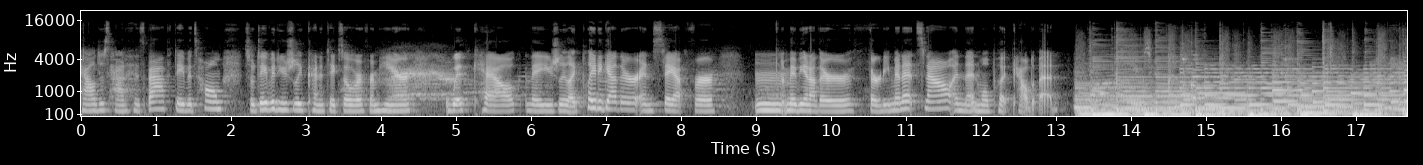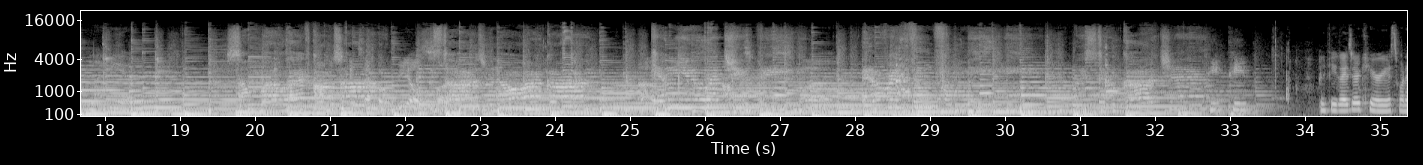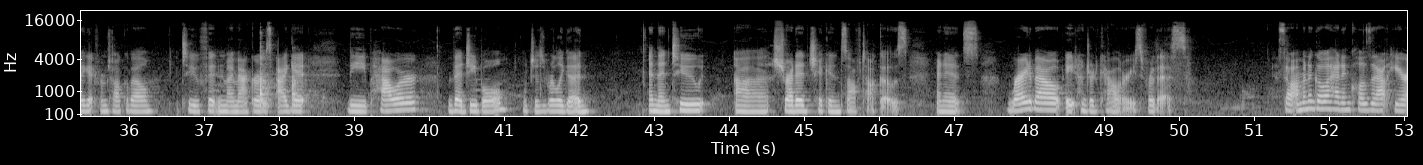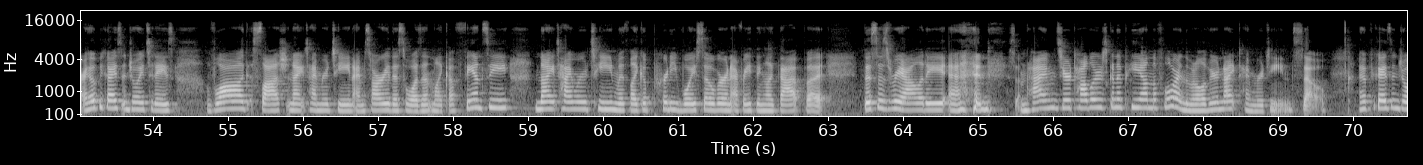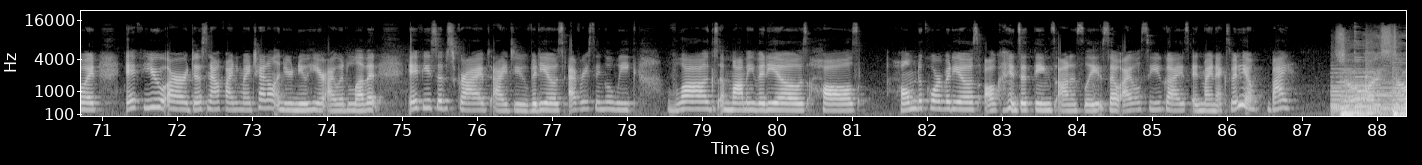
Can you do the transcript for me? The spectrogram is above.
Kal just had his bath, David's home, so David usually kind of takes over from here with Kal. They usually like play together and stay up for mm, maybe another 30 minutes now, and then we'll put Kal to bed. Guys are curious what I get from Taco Bell to fit in my macros, I get the Power Veggie Bowl, which is really good, and then two uh, shredded chicken soft tacos. And it's right about 800 calories for this. So I'm gonna go ahead and close it out here. I hope you guys enjoyed today's vlog slash nighttime routine. I'm sorry this wasn't like a fancy nighttime routine with like a pretty voiceover and everything like that, but this is reality and sometimes your toddler is gonna pee on the floor in the middle of your nighttime routine. So I hope you guys enjoyed. If you are just now finding my channel and you're new here, I would love it if you subscribed. I do videos every single week, vlogs, mommy videos, hauls, home decor videos, all kinds of things, honestly. So I will see you guys in my next video. Bye. So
